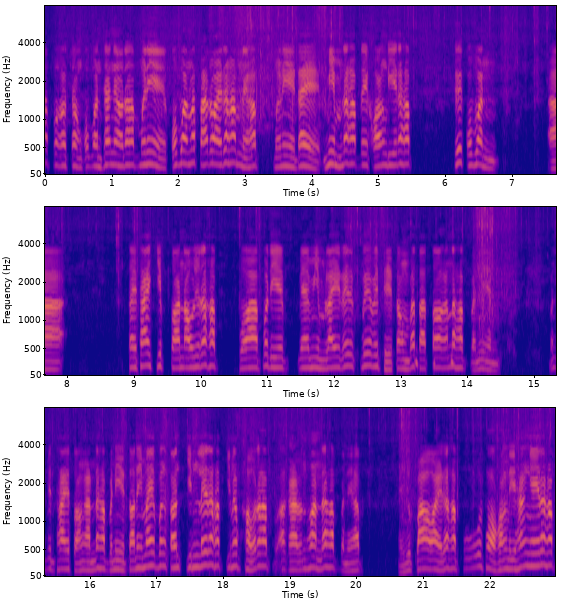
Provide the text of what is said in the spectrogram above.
ครับพวกเราช่องกบวันชาแนลนะครับมื้อนี้กบวันมาตัดอ้อยนะครับเนี่ยครับมื้อนี้ได้มิมนะครับได้ของดีนะครับ คือกบวันอ่าใส่ท้ายคลิปตอนเอาอยู่นะครับเพราะว่าพอดีแม่มิมไรเลยเพื่อไปถือต้องมาตัดต่อกันนะครับวันนี้มันเป็นไทยสองอันนะครับวันนี้ตอนนี้ไม่เบิ่งตอนกินเลยนะครับ กินกับเขานะครับ อากาศร้อนๆนะครับวันนี้ครับเห็นอยู่เป้าไว้นะครับโอ้ยพอของดีทั้งไงนะครับ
